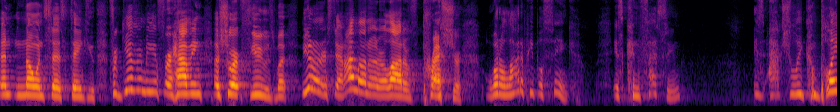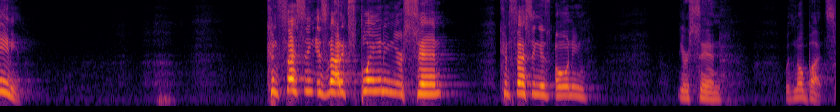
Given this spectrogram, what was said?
and no one says thank you. Forgive me for having a short fuse, but you don't understand. I'm under a lot of pressure. What a lot of people think is confessing is actually complaining. Confessing is not explaining your sin, confessing is owning your sin with no buts.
